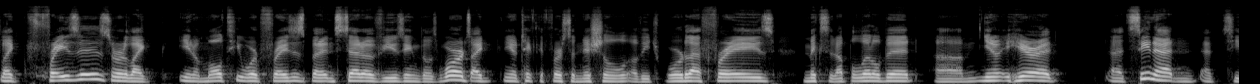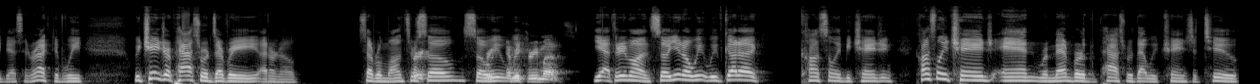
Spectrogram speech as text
like phrases or like you know multi-word phrases, but instead of using those words, I you know take the first initial of each word of that phrase, mix it up a little bit. Um, you know, here at at CNET and at CBS Interactive, we we change our passwords every I don't know several months or so. So Every, we, every we three months. yeah three months. So you know we we've got to constantly be changing, constantly change and remember the password that we've changed it to.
